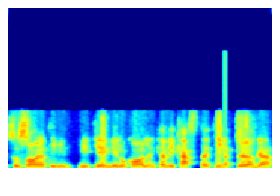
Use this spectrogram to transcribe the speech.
så sa jag till min, mitt gäng i lokalen, kan ni kasta ett getöga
